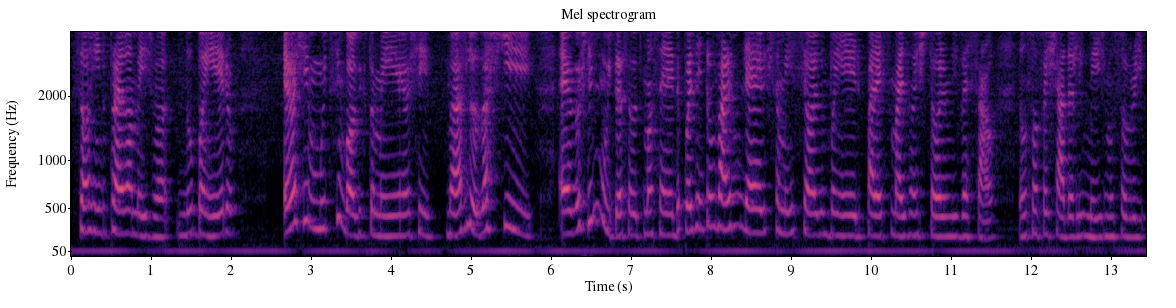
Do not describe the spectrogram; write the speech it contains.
sorrindo pra ela mesma no banheiro, eu achei muito simbólico também. Eu achei maravilhoso. Acho que é, eu gostei muito dessa última cena. E depois entram várias mulheres que também se olham no banheiro. Parece mais uma história universal. Não só fechada ali mesmo sobre,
